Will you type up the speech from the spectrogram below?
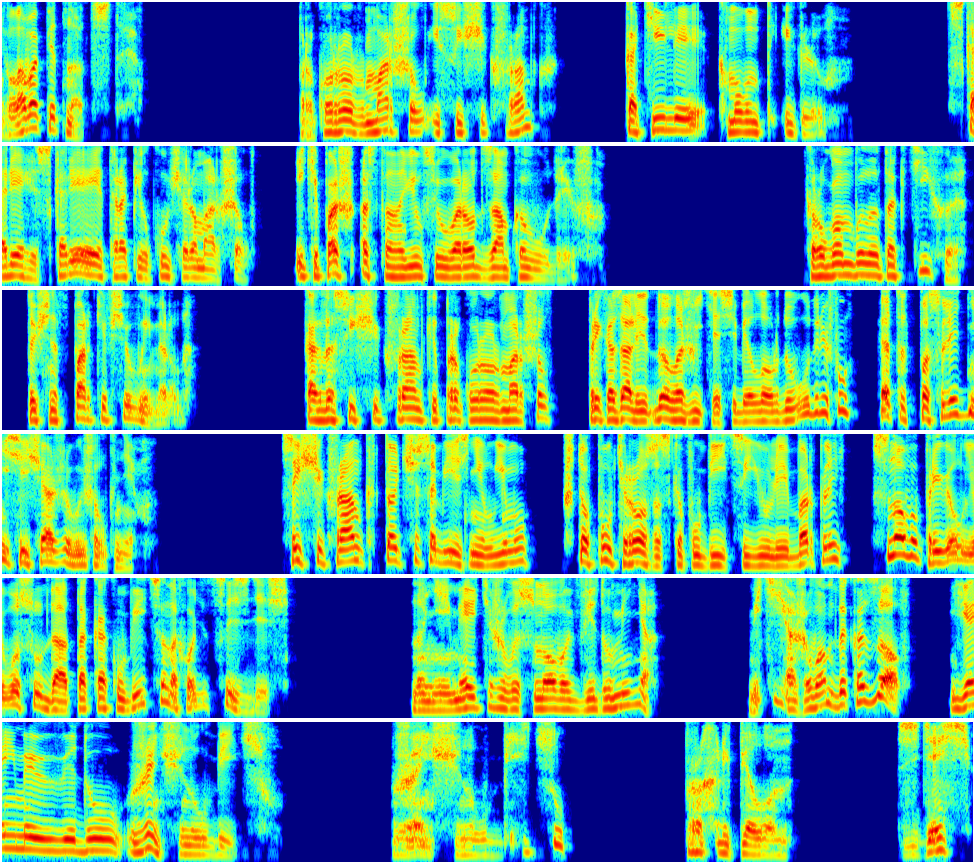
Глава 15. Прокурор-маршал и сыщик Франк катили к Маунт-Иглю. «Скорее, скорее!» — торопил кучера маршал. Экипаж остановился у ворот замка Вудрев. Кругом было так тихо, точно в парке все вымерло. Когда сыщик Франк и прокурор-маршал приказали доложить о себе лорду Вудрифу, этот последний сейчас же вышел к ним. Сыщик Франк тотчас объяснил ему, что путь розысков убийцы Юлии Бартли снова привел его сюда, так как убийца находится здесь. Но не имеете же вы снова в виду меня? Ведь я же вам доказал. Я имею в виду женщину-убийцу. Женщину-убийцу? прохрипел он. Здесь?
